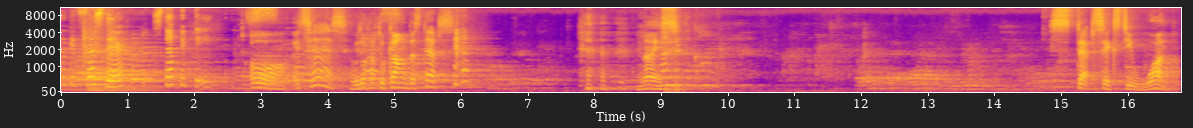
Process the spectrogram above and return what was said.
Look, it says there, step 58. Oh, it says we don't have to count the steps. nice. Want me to count? Step 61.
